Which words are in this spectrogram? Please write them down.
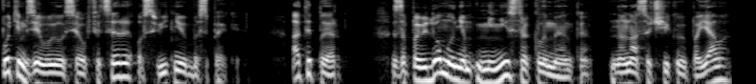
Потім з'явилися офіцери освітньої безпеки. А тепер, за повідомленням міністра Клименка, на нас очікує поява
